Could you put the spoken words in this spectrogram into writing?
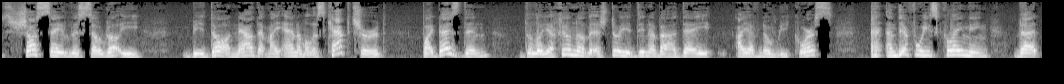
shase lisaurai Bida, now that my animal is captured by Bezdin, I have no recourse. And therefore he's claiming that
